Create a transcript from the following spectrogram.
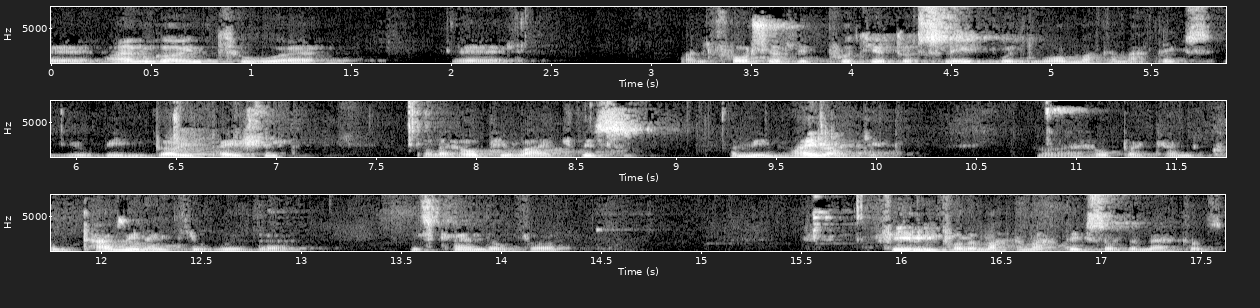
uh, I'm going to uh, uh, unfortunately put you to sleep with more mathematics. You've been very patient, but I hope you like this. I mean, I like it. I hope I can contaminate you with uh, this kind of feeling for the mathematics of the methods.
